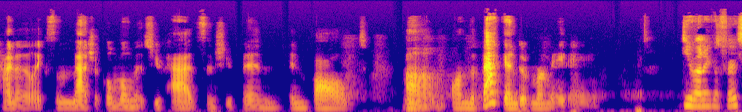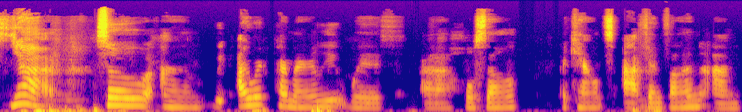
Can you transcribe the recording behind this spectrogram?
kind of like some magical moments you've had since you've been involved um, on the back end of mermaiding? Do you want to go first? Yeah. So um, we, I work primarily with uh, wholesale accounts at FinFun, um,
